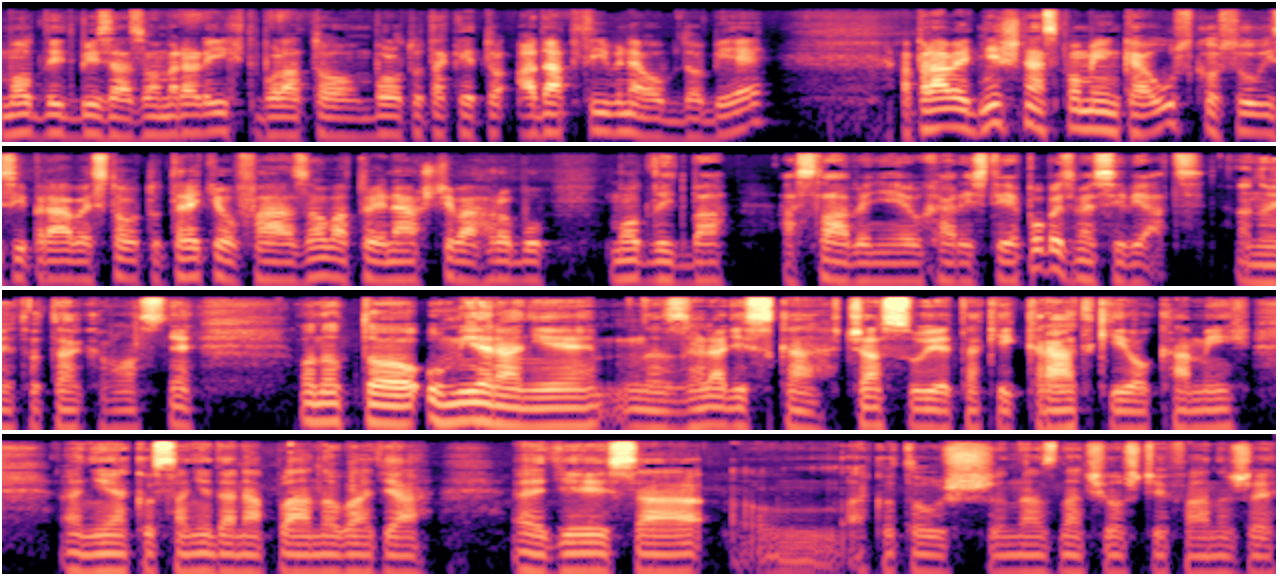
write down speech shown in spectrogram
modlitby za zomrelých. Bolo to, bolo to takéto adaptívne obdobie. A práve dnešná spomienka úzko súvisí práve s touto tretou fázou a to je návšteva hrobu, modlitba a slávenie Eucharistie. Povedzme si viac. Áno, je to tak vlastne Ono to umieranie z hľadiska času je taký krátky okamih nejako sa nedá naplánovať a e, deje sa, mm, ako to už naznačil Štefan, že,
